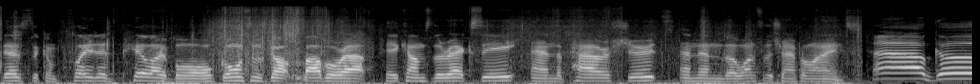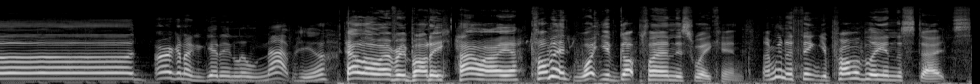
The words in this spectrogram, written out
There's the completed pillow ball. Gaunson's got bubble wrap. Here comes the Rexy and the parachutes and then the one for the trampolines. How good? I reckon I could get in a little nap here. Hello, everybody. How are you? Comment what you've got planned this weekend. I'm going to think you're probably in the States.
